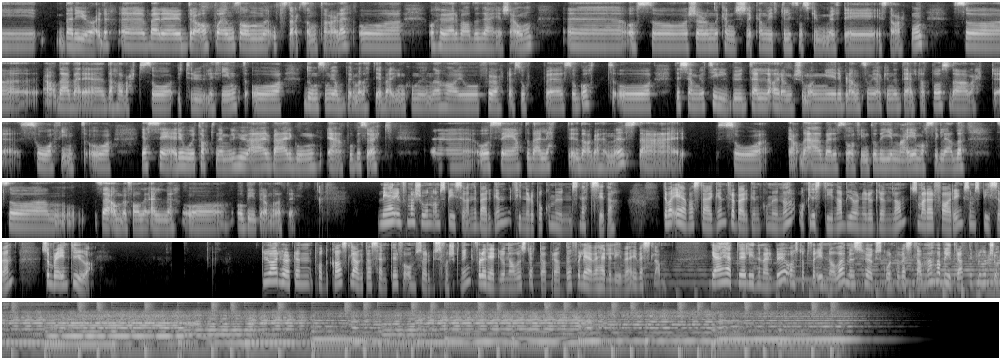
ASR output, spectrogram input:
bare gjør det. Eh, bare dra på en sånn oppstartssamtale og, og hør hva det dreier seg om. Eh, og så, sjøl om det kanskje kan virke litt sånn skummelt i, i starten, så ja, det er bare Det har vært så utrolig fint. Og de som jobber med dette i Bergen kommune, har jo ført oss opp eh, så godt. Og det kommer jo tilbud til arrangementer iblant som vi har kunnet deltatt på, så det har vært eh, så fint. Og jeg ser jo hvor takknemlig hun er hver gang jeg er på besøk. Eh, og se at det er lettere dager hennes, det er så Ja, det er bare så fint, og det gir meg masse glede. Så, så jeg anbefaler alle å, å bidra med dette. Mer informasjon om Spisevenn i Bergen finner du på kommunens nettside. Det var Eva Steigen fra Bergen kommune og Kristina Bjørnerud Grønland, som har erfaring som spisevenn, som ble intervjua. Du har hørt en podkast laget av Senter for omsorgsforskning for det regionale støtteapparatet for Leve hele livet i Vestland. Jeg heter Line Melby og har stått for innholdet, mens Høgskolen på Vestlandet har bidratt i produksjonen.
